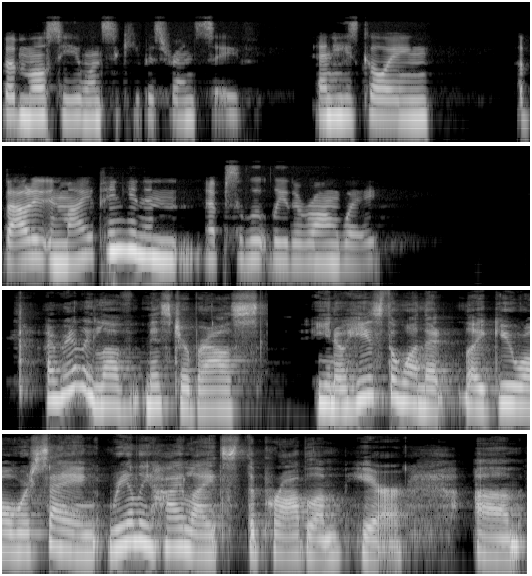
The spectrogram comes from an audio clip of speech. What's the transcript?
but mostly he wants to keep his friends safe. And he's going about it, in my opinion, in absolutely the wrong way. I really love Mr. Braus. You know, he's the one that, like you all were saying, really highlights the problem here um,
